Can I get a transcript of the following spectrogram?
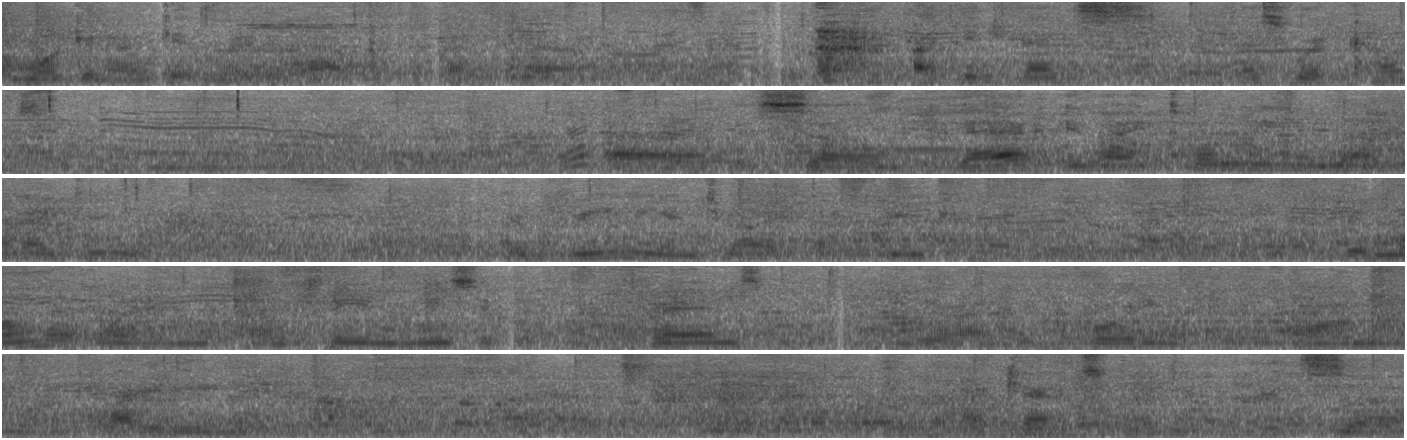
I'm working on getting rid of that. But uh, I think that's that's where it comes from. You know? That's Uh, so that, and I totally love what I do. I really enjoy it. I think the moment when I'm playing music with my friends, either I'm recording or performing or writing, I can't explain it. It's uh,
